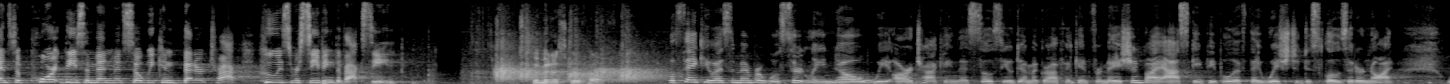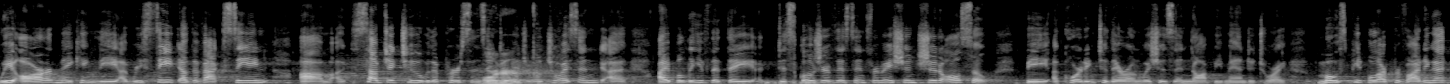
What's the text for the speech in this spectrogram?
and support these amendments so we can better track who is receiving the vaccine? The Minister of Health. Well, thank you. As the member will certainly know, we are tracking this socio-demographic information by asking people if they wish to disclose it or not. We are making the uh, receipt of the vaccine um, uh, subject to the person's Order. individual choice, and uh, I believe that the disclosure of this information should also be according to their own wishes and not be mandatory. Most people are providing it,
